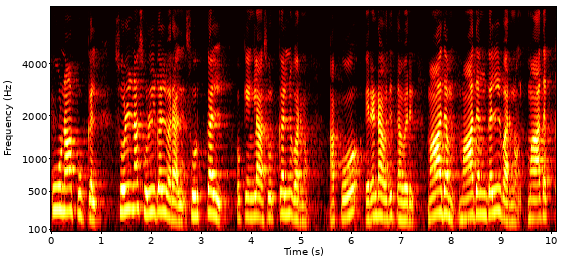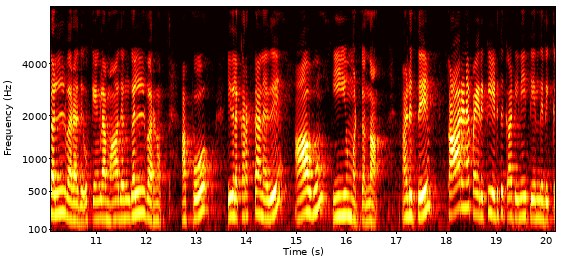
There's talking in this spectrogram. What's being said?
பூனா பூக்கள். சொல்னா சொல்கள் வராது சொற்கள். ஓகேங்களா? சொற்கள்னு வரணும். அப்போது இரண்டாவது தவறு மாதம் மாதங்கள் வரணும். மாதக்கள் வராது ஓகேங்களா? மாதங்கள் வரணும். அப்போது இதில் கரெக்டானது ஆவும் ஈயும் மட்டும்தான். அடுத்து காரண பெயருக்கு எடுத்துக்காட்டினை தேர்ந்தெடுக்க.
